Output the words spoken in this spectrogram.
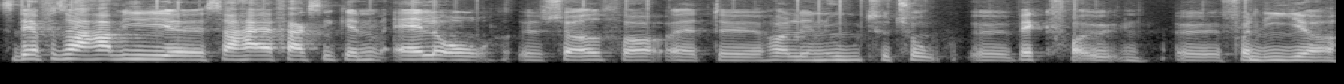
Så derfor så har, vi, øh, så har jeg faktisk igennem alle år øh, sørget for at øh, holde en uge til to øh, væk fra øen, øh, for lige at,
